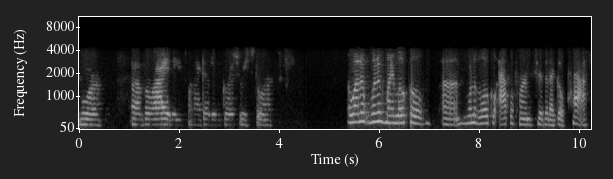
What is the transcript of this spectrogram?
more uh, varieties when I go to the grocery store. One of one of my local um, one of the local apple farms here that I go past,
